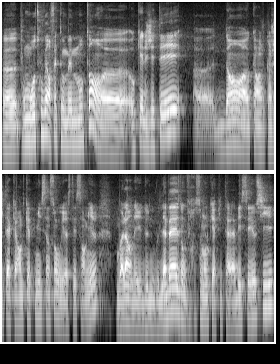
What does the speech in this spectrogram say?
pour me retrouver en fait au même montant auquel j'étais dans, quand, j'étais à 44 500 où il restait 100 000. Bon, bah on a eu de nouveau de la baisse, donc forcément le capital a baissé aussi.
